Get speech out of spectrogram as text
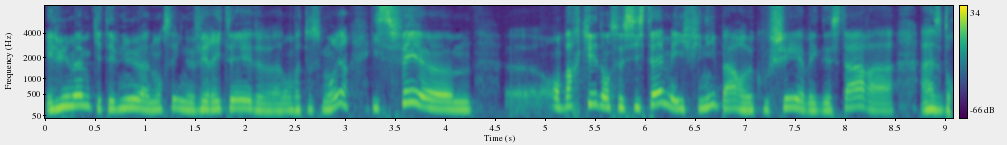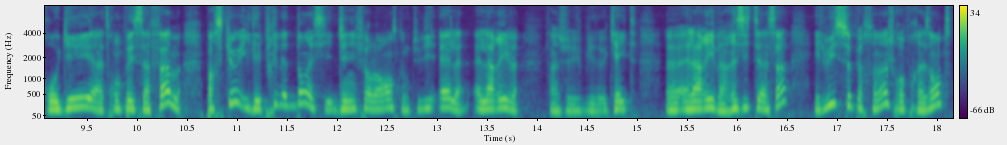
Et lui-même, qui était venu annoncer une vérité de on va tous mourir, il se fait euh, euh, embarquer dans ce système et il finit par euh, coucher avec des stars, à, se droguer, à tromper sa femme, parce qu'il est pris là-dedans. Et si Jennifer Lawrence, comme tu dis, elle, elle arrive, enfin j'ai oublié de Kate, euh, elle arrive à résister à ça, et lui, ce personnage représente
